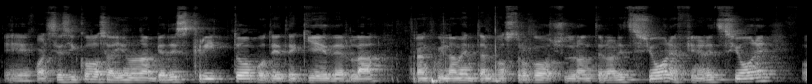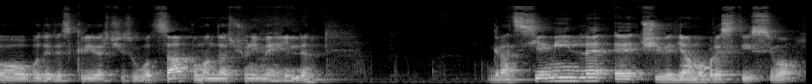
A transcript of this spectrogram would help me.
eh, qualsiasi cosa io non abbia descritto potete chiederla tranquillamente al vostro coach durante la lezione, a fine lezione o potete scriverci su WhatsApp o mandarci un'email. Grazie mille e ci vediamo prestissimo.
